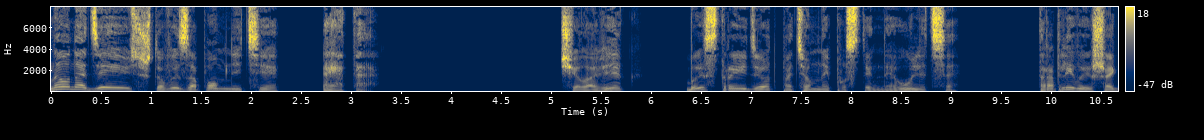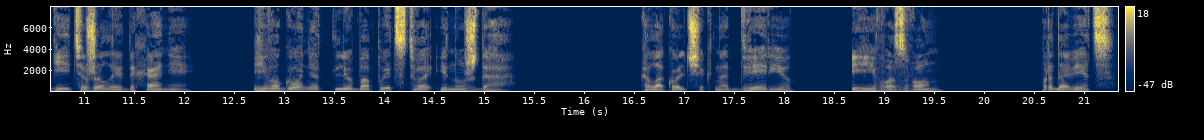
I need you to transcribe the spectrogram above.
Но надеюсь, что вы запомните это. Человек быстро идет по темной пустынной улице, торопливые шаги, тяжелое дыхание, его гонят любопытство и нужда. Колокольчик над дверью и его звон. Продавец,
